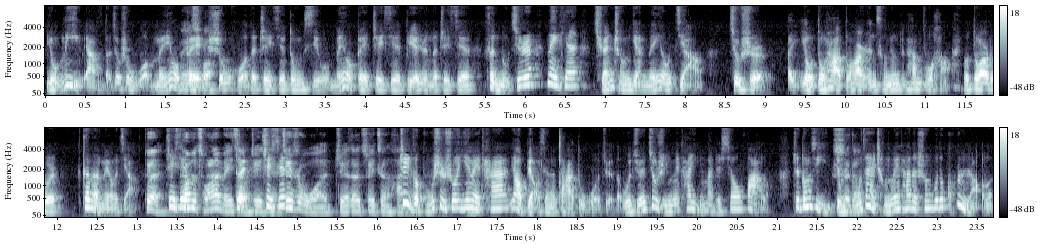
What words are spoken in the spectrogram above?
有力量的，就是我没有被生活的这些东西，我没有被这些别人的这些愤怒。其实那天全程也没有讲，就是呃有多少多少人曾经对他们不好，有多少多少人根本没有讲。对，这些他们从来没讲这些，这些这是我觉得最震撼的。这个不是说因为他要表现的大度，我觉得，我觉得就是因为他已经把这消化了，这东西已经是不再成为他的生活的困扰了。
